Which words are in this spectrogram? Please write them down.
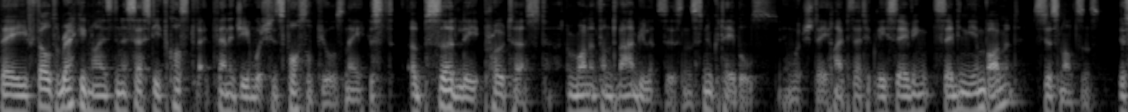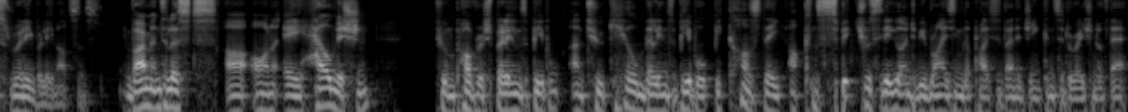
They fail to recognise the necessity for cost effective energy, in which is fossil fuels, and they just absurdly protest and run in front of ambulances and snooker tables, in which they hypothetically saving saving the environment. It's just nonsense. Just really, really nonsense. Environmentalists are on a hell mission to impoverish billions of people and to kill billions of people because they are conspicuously going to be rising the price of energy in consideration of their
